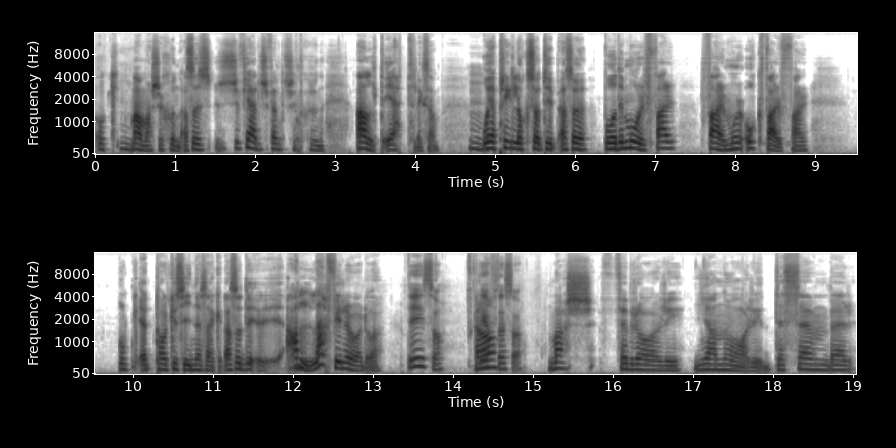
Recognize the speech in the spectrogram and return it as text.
och Mm. mamma 27. Alltså 24, 25, 27. Allt i ett liksom. Mm. Och i april också typ, alltså både morfar, farmor och farfar. Och ett par kusiner säkert. Alltså det, alla fyller år då. Det är så. Det är Ja. ofta så. Mars, februari, januari, december,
